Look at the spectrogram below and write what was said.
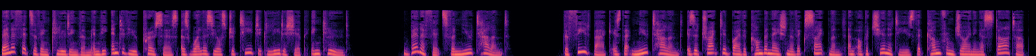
Benefits of including them in the interview process as well as your strategic leadership include benefits for new talent. The feedback is that new talent is attracted by the combination of excitement and opportunities that come from joining a startup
